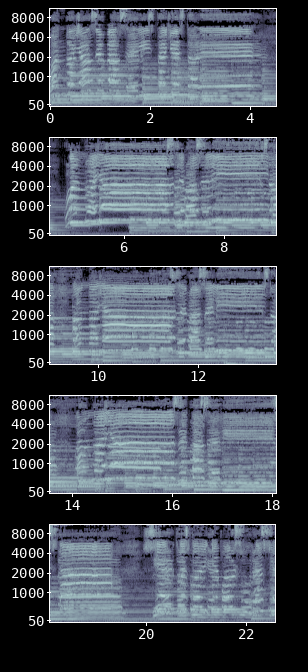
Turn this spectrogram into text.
Cuando allá se pase lista yo estaré. Cuando allá se pase lista, cuando allá se pase lista, cuando allá se pase lista. Cierto estoy que por su gracia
